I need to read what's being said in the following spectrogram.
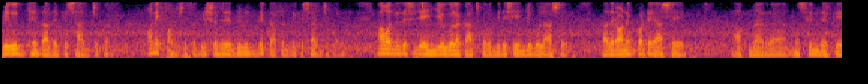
বিরুদ্ধে তাদেরকে সাহায্য করে। অনেক মানুষ আছে বিশ্বাসীদের বিরুদ্ধে কাফেরদেরকে সাহায্য করে। আমাদের দেশে যে এনজিওগুলো কাজ করে, বিদেশি এনজিওগুলো আসে, তাদের অনেক কটাই আসে। আপনার মুসলিমদেরকে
